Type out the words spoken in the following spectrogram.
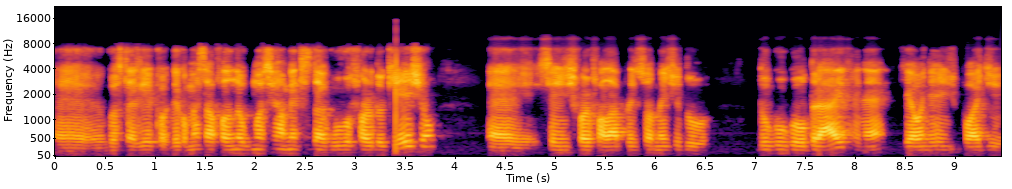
É, gostaria de começar falando algumas ferramentas da Google for Education. É, se a gente for falar principalmente do, do Google Drive, né, que é onde a gente pode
